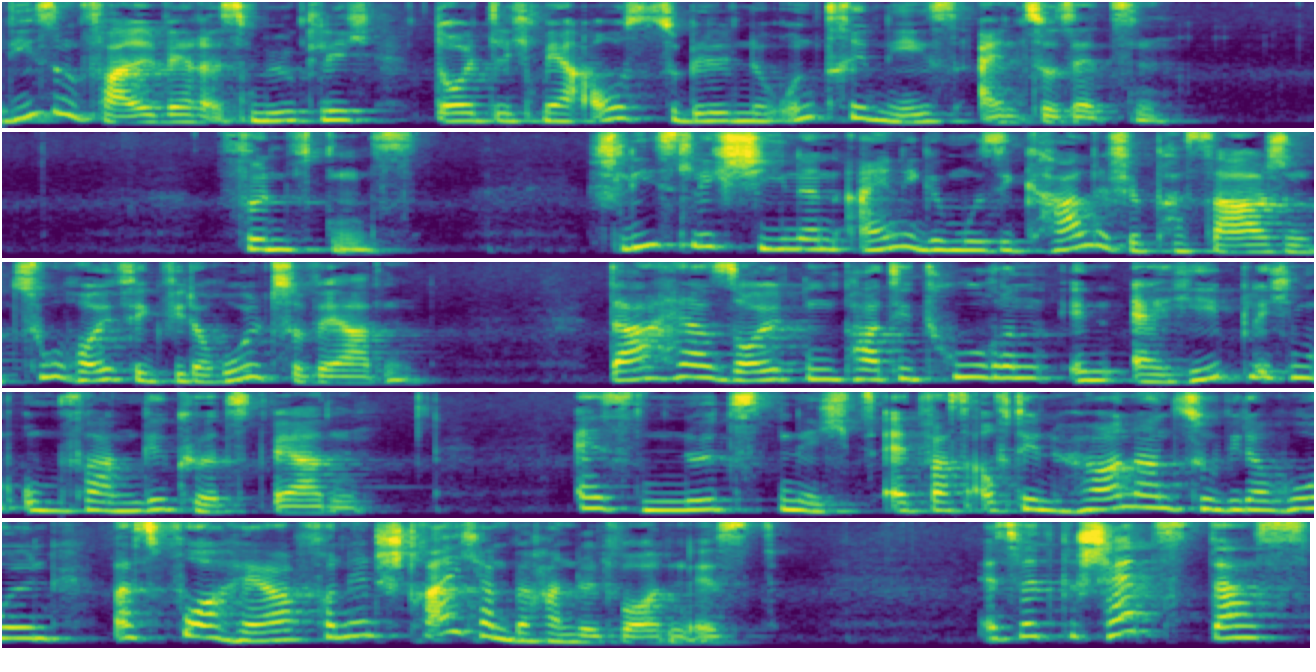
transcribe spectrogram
diesem Fall wäre es möglich, deutlich mehr Auszubildende und Trainees einzusetzen. Fünftens. Schließlich schienen einige musikalische Passagen zu häufig wiederholt zu werden. Daher sollten Partituren in erheblichem Umfang gekürzt werden. Es nützt nichts, etwas auf den Hörnern zu wiederholen, was vorher von den Streichern behandelt worden ist. Es wird geschätzt, dass,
